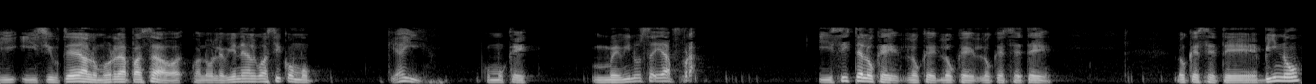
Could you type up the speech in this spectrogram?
Y, y si usted a lo mejor le ha pasado, cuando le viene algo así como, que hay? Como que me vino esa fra, y hiciste lo que, lo que, lo que, lo que se te, lo que se te vino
